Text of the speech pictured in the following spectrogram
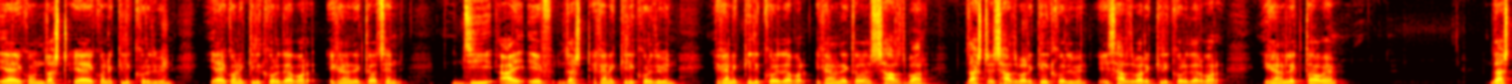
এ আইকন জাস্ট এ আইকনে ক্লিক করে দেবেন। এ আইকনে ক্লিক করে দেওয়ার পর এখানে দেখতে পাচ্ছেন জিআইএফ জাস্ট এখানে ক্লিক করে দেবেন। এখানে ক্লিক করে দেওয়ার পর এখানে দেখতে পাচ্ছেন সার্চ বার জাস্ট এই সার্চ বারে ক্লিক করে দেবেন। এই সার্চ বারে ক্লিক করে দেওয়ার পর এখানে লিখতে হবে জাস্ট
